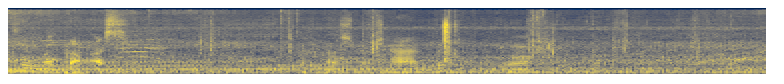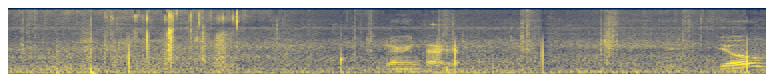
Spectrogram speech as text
Kasi mataas. Mataas masyado. Hindi mo. Lamin tayo. Yung.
